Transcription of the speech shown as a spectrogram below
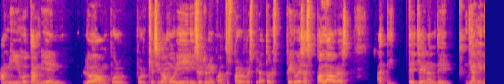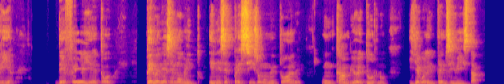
A mi hijo también lo daban por, porque se iba a morir, hizo yo no cuántos paros respiratorios, pero esas palabras a ti te llenan de, de alegría, de fe y de todo. Pero en ese momento, en ese preciso momento, vale, un cambio de turno y llegó el intensivista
